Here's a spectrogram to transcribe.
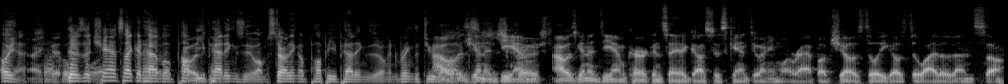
Oh yeah. All right, Saco. There's a chance I could have a puppy was gonna- petting zoo. I'm starting a puppy petting zoo. I'm gonna bring the two I was gonna DM. Christ. I was gonna DM Kirk and say Augustus can't do any more wrap up shows till he goes to live events. So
